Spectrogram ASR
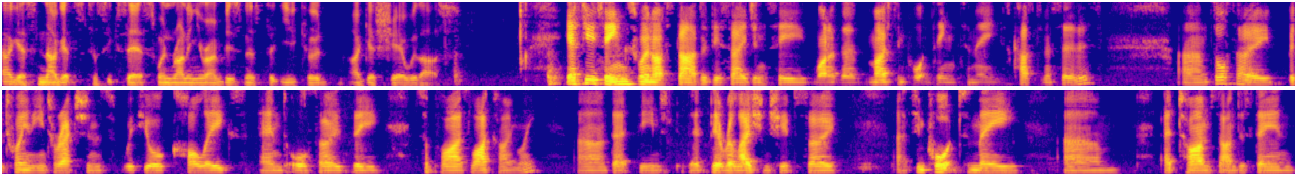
I guess, nuggets to success when running your own business that you could, I guess, share with us? Yeah, a few things when I've started this agency. One of the most important thing to me is customer service. Um, it's also between the interactions with your colleagues and also the suppliers like Homely uh, that the that their relationships. So uh, it's important to me um, at times to understand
